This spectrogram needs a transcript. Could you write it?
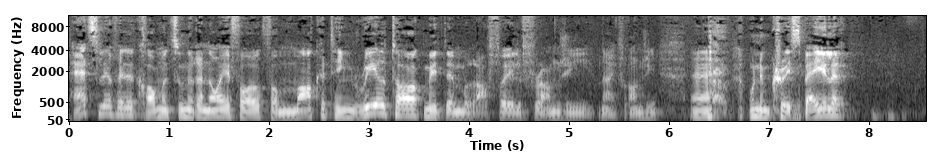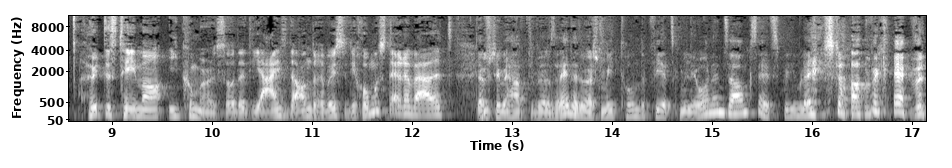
Herzlich willkommen zu einer neuen Folge vom Marketing Real Talk mit dem Raphael Frangi, nein Frangi, äh, und dem Chris Baylor. Heute das Thema E-Commerce, oder? Die einen oder anderen wissen, ich komme aus dieser Welt. Darfst du überhaupt über das reden? Du hast mit 140 Millionen angesetzt bei deinem letzten Arbeitgeber.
